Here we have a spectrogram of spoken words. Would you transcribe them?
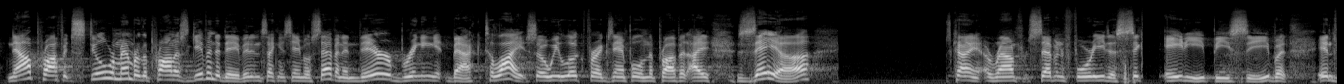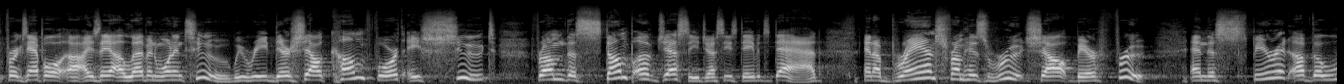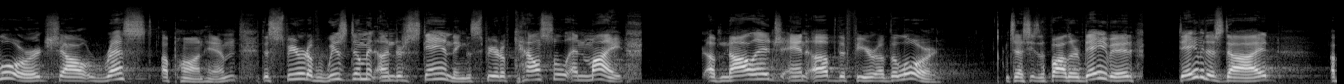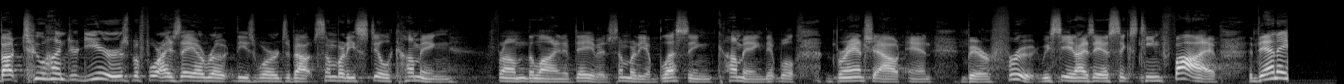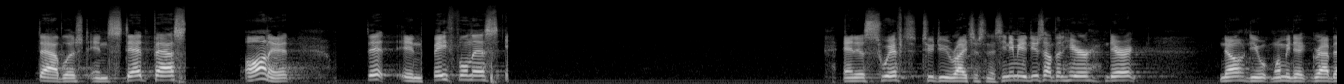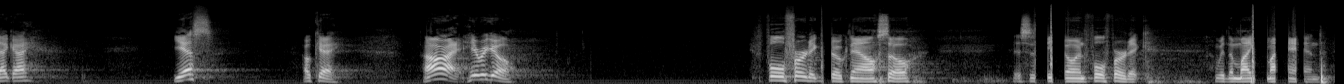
Now, prophets still remember the promise given to David in 2 Samuel 7, and they're bringing it back to light. So we look, for example, in the prophet Isaiah. It's kind of around 740 to 680 BC. But in, for example, uh, Isaiah 11, 1 and 2, we read, There shall come forth a shoot from the stump of Jesse, Jesse's David's dad, and a branch from his root shall bear fruit. And the Spirit of the Lord shall rest upon him the Spirit of wisdom and understanding, the Spirit of counsel and might, of knowledge and of the fear of the Lord. Jesse's the father of David. David has died about 200 years before Isaiah wrote these words about somebody still coming from the line of David, somebody, a blessing coming that will branch out and bear fruit. We see in Isaiah 16 5. Then a established in steadfast on it, sit in faithfulness and is swift to do righteousness. You need me to do something here, Derek? No? Do you want me to grab that guy? Yes? Okay. All right, here we go full Furtick joke now, so this is going full Furtick with the mic in my hand.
